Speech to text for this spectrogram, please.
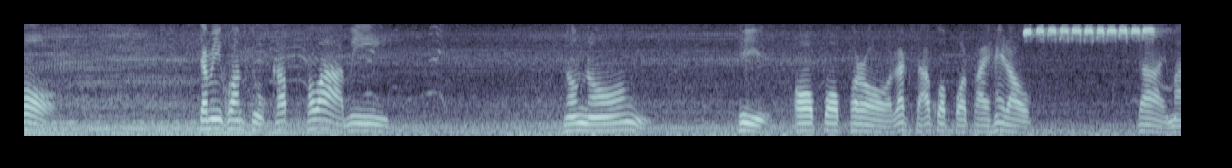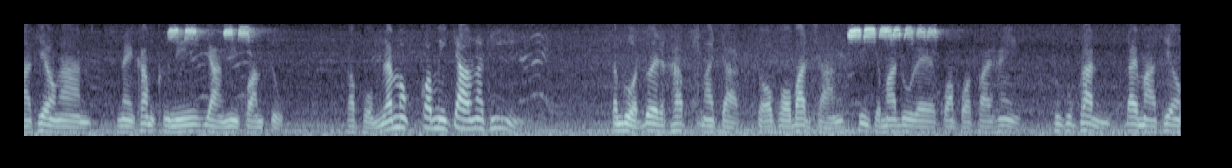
ก็ จะมีความสุขครับ เพราะว่ามีน้องๆที่อปพรรักษาความปลอดภัยให้เราได้มาเที่ยวงานในค่ำคืนนี้อย่างมีความสุขครับผม แล้วก็มีเจ้าหน้าที่ตำรวจด้วยนะครับ มาจากสพบ้านฉางที่จะมาดูแลความปลอดภัยให้ ทุกๆท่านได้มาเที่ยว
